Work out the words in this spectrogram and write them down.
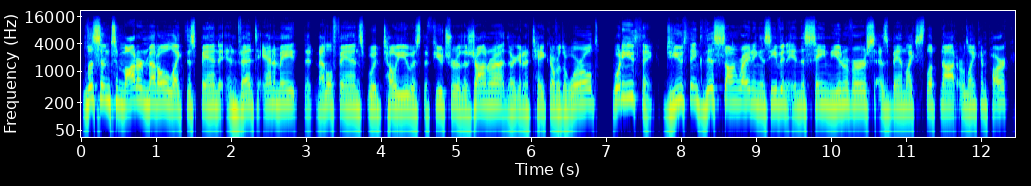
Listen to modern metal like this band Invent Animate that metal fans would tell you is the future of the genre and they're going to take over the world. What do you think? Do you think this songwriting is even in the same universe as a band like Slipknot or Linkin Park?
